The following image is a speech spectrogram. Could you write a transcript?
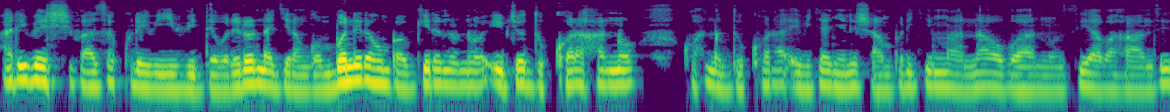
ari benshi baza kureba iyi videwo rero nagira ngo mbonereho mbabwire noneho ibyo dukora hano ko hano dukora ibijyanye n'ijambo ry'Imana ubuhanuzi abahanzi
